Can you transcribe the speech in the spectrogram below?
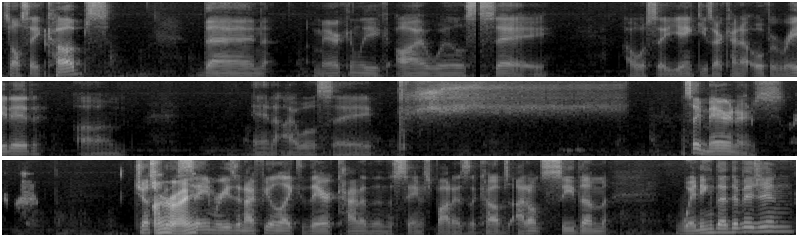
So I'll say Cubs. Then American League, I will say, I will say Yankees are kind of overrated. Um, and I will say, I'll say Mariners. Just for All the same reason, I feel like they're kind of in the same spot as the Cubs. I don't see them winning the division,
